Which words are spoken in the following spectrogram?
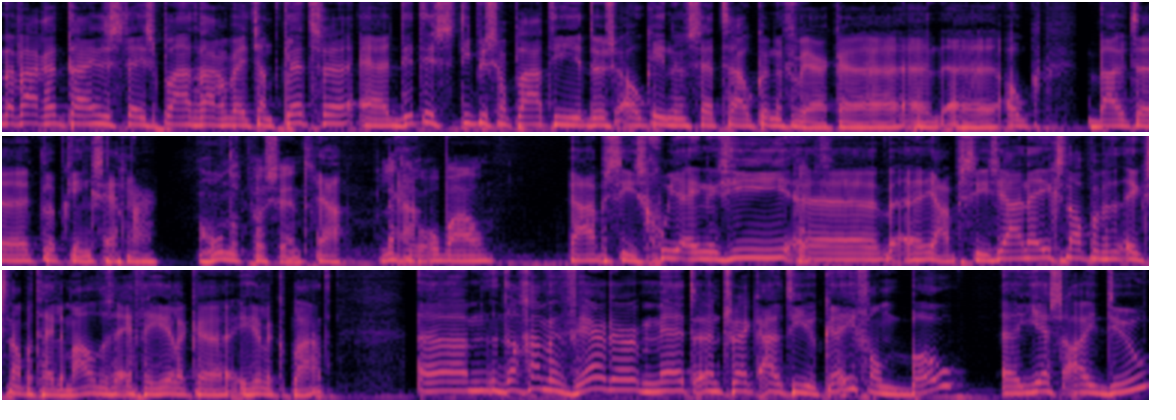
we waren tijdens deze plaat waren een beetje aan het kletsen. Eh, dit is typisch zo'n plaat die je dus ook in een set zou kunnen verwerken. En, ook buiten Club King, zeg maar. 100 procent. Ja, Lekkere ja. opbouw. Ja, precies. Goede energie. Eh, eh, ja, precies. Ja, nee, ik snap het, ik snap het helemaal. Is echt een heerlijke, heerlijke plaat. Ehm, dan gaan we verder met een track uit de UK van Bo. Eh, yes, I Do.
